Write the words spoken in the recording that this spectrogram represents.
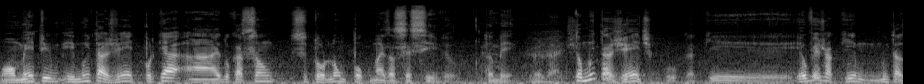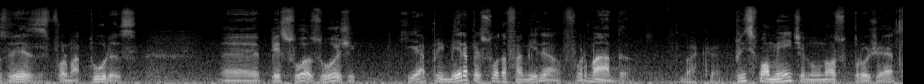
um aumento e, e muita gente, porque a, a educação se tornou um pouco mais acessível também. Verdade. Então muita gente, Cuca, que eu vejo aqui muitas vezes formaturas, é, pessoas hoje que é a primeira pessoa da família formada, Bacana. principalmente no nosso projeto.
